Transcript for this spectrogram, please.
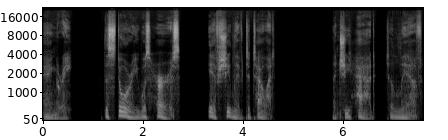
angry. The story was hers, if she lived to tell it. Then she had to live.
